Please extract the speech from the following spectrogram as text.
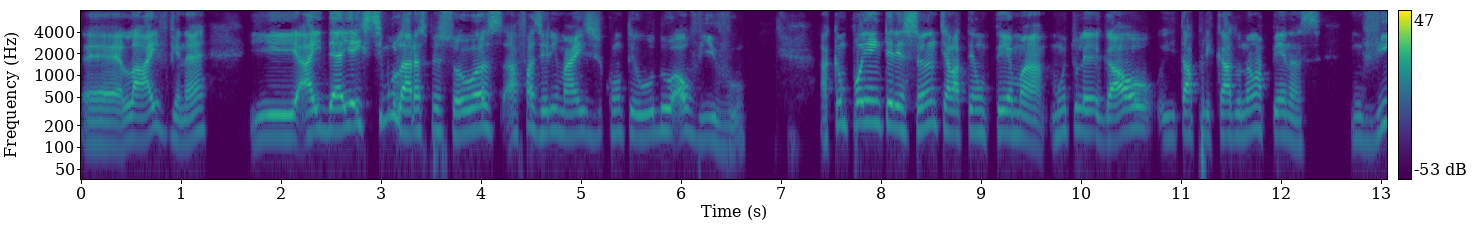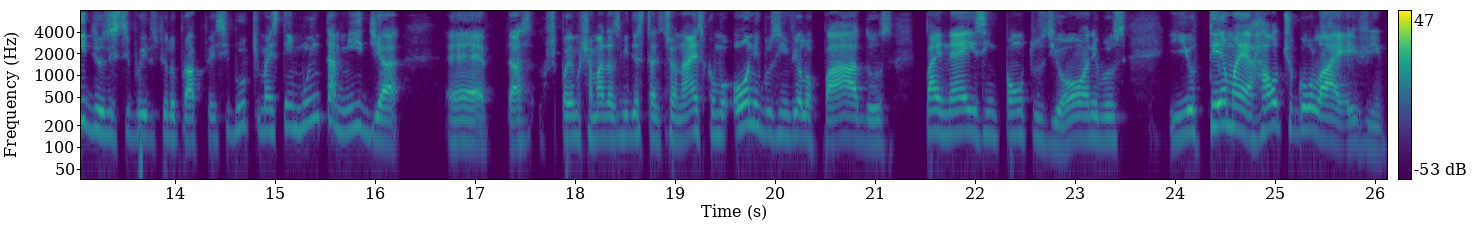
é, live, né? E a ideia é estimular as pessoas a fazerem mais conteúdo ao vivo. A campanha é interessante, ela tem um tema muito legal e está aplicado não apenas em vídeos distribuídos pelo próprio Facebook, mas tem muita mídia, é, das, podemos chamar das mídias tradicionais, como ônibus envelopados, painéis em pontos de ônibus, e o tema é How to Go Live.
